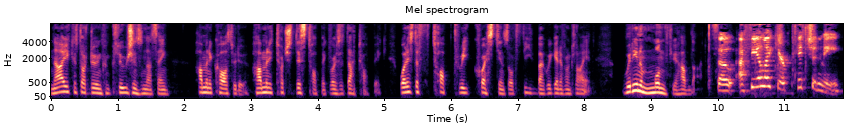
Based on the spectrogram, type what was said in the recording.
Now you can start doing conclusions on that saying, how many calls do we do? How many touch this topic versus that topic? What is the top three questions or feedback we get from client? Within a month you have that. So I feel like you're pitching me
